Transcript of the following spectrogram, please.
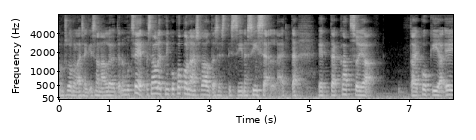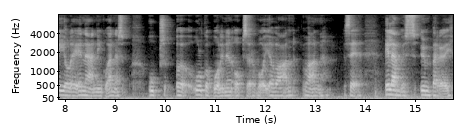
on suomalaisenkin sanan löytänyt, mutta se, että sä olet niin kokonaisvaltaisesti siinä sisällä, että, että katsoja tai kokija ei ole enää niin kuin ns. Ups, ulkopuolinen observoija, vaan, vaan se elämys ympäröi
